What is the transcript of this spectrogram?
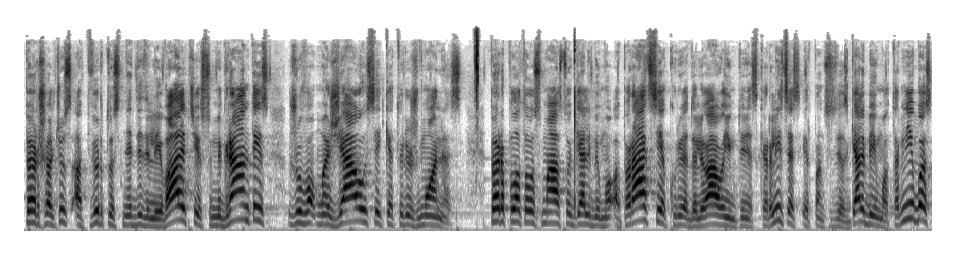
per šalčius apvirtus nedideliai valčiai su migrantais žuvo mažiausiai keturi žmonės. Per plataus masto gelbėjimo operaciją, kurioje dalyvavo Junktinės karalystės ir Prancūzijos gelbėjimo tarnybos,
